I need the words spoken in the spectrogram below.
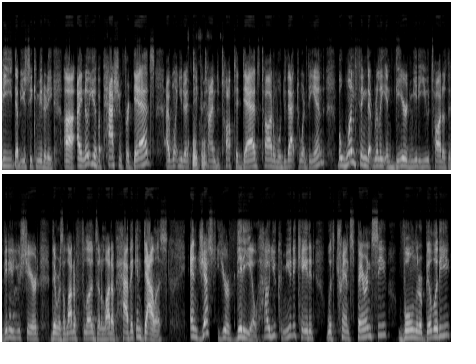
BWC community. Uh, I know you have a passion for dads. I want you to take the time to talk to dads, Todd, and we'll do that toward the end. But one thing that really endeared me to you, Todd, is the video you shared. There was a lot of floods and a lot of havoc in Dallas and just your video, how you communicated with transparency, vulnerability,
